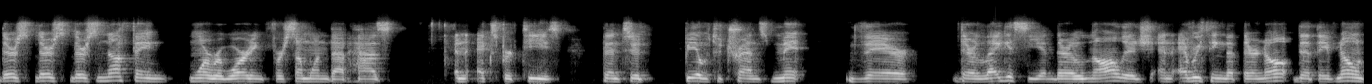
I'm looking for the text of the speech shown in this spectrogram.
there's there's there's nothing more rewarding for someone that has an expertise than to be able to transmit their their legacy and their knowledge and everything that they're know that they've known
